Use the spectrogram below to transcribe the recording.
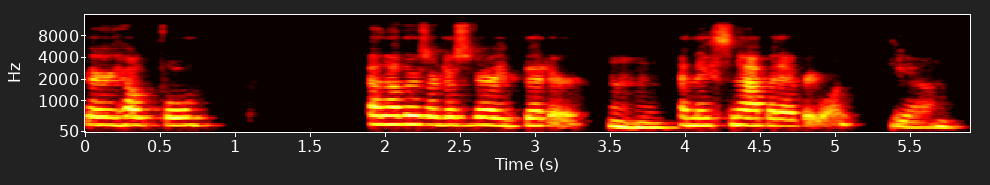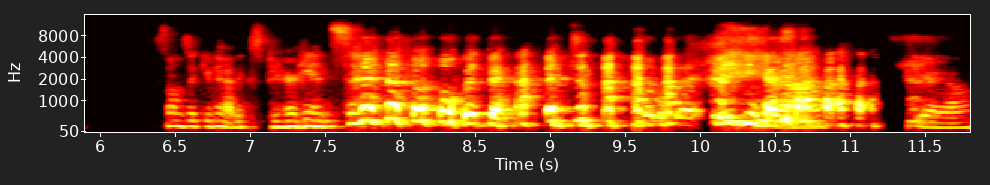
very helpful, and others are just very bitter Mhm. and they snap at everyone. Yeah. Sounds like you've had experience with that. A little bit. yeah. Yeah.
